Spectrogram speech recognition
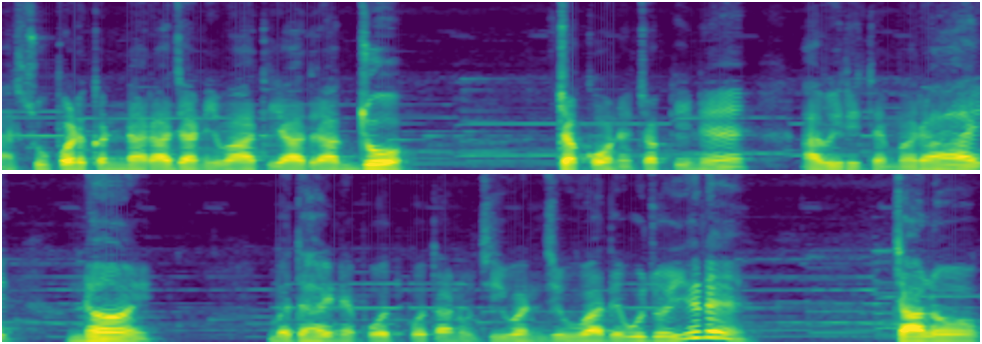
આ સુપડ કન્ના રાજાની વાત યાદ રાખજો. ચકોને ચકીને આવી રીતે મરાય નહીં. બધાને પોતપોતાનું જીવન જીવવા દેવું જોઈએ ને. ચાલો,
